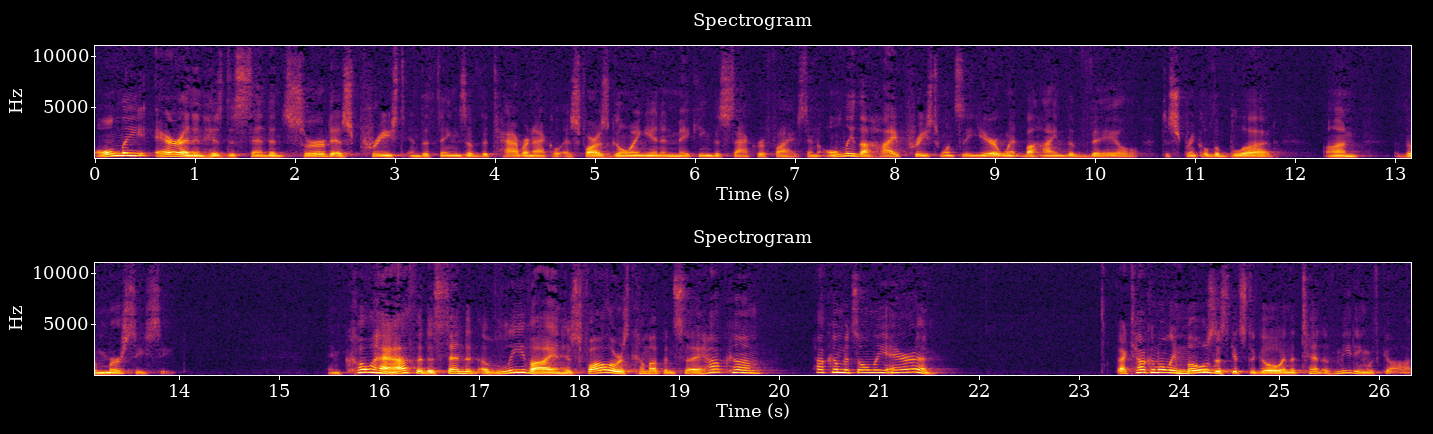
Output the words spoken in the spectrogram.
Only Aaron and his descendants served as priest in the things of the tabernacle, as far as going in and making the sacrifice. And only the high priest once a year went behind the veil to sprinkle the blood on the mercy seat. And Kohath, the descendant of Levi, and his followers come up and say, How come, how come it's only Aaron? In fact, how come only Moses gets to go in the tent of meeting with God?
